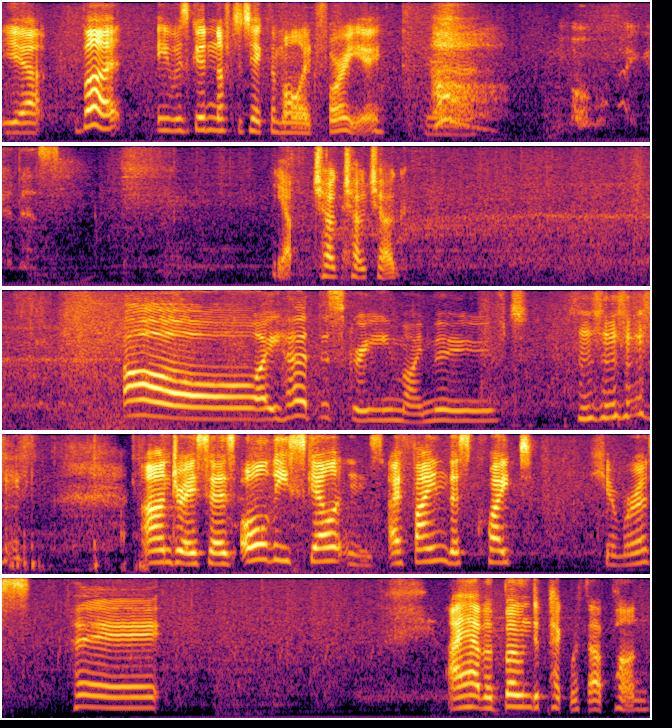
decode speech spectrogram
Yeah, but he was good enough to take them all out for you. Yeah. Oh my goodness. Yep. Chug, chug, chug. Oh, I heard the scream. I moved. Andre says, "All these skeletons. I find this quite humorous. Hey. I have a bone to pick with that pun."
